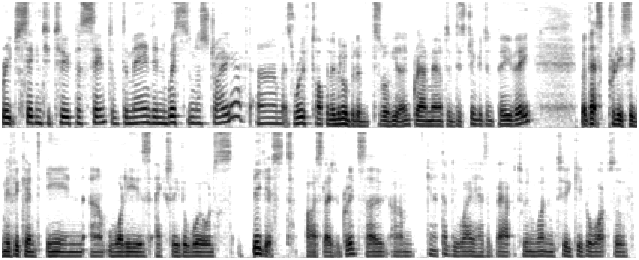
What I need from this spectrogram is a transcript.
reached 72% of demand in Western Australia. Um, that's rooftop and a little bit of sort of, you know, ground-mounted distributed PV. But that's pretty significant in what is actually the world's biggest isolated grid. So, you know, WA has about between one and two gigawatts of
